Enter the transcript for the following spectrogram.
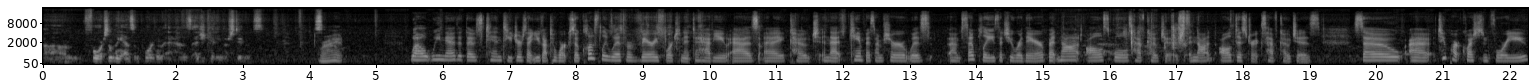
um, for something as important as educating their students. So, right. Well, we know that those 10 teachers that you got to work so closely with were very fortunate to have you as a coach. And that campus, I'm sure, was um, so pleased that you were there. But not all schools have coaches, and not all districts have coaches. So, uh, two part question for you.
